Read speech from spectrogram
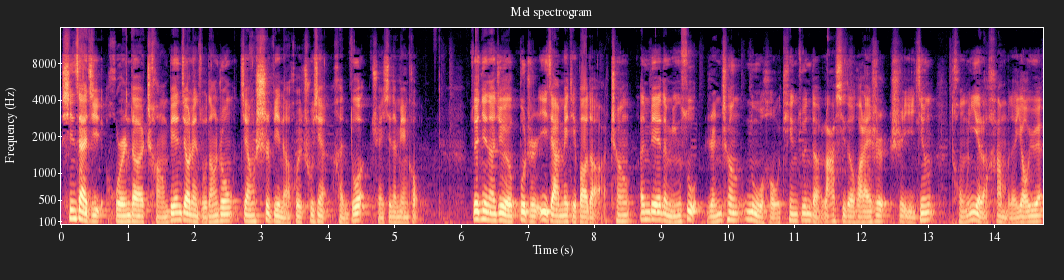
新赛季湖人的场边教练组当中将势必呢会出现很多全新的面孔。最近呢就有不止一家媒体报道啊称，NBA 的名宿，人称怒吼天尊的拉希德华莱士是已经同意了哈姆的邀约，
